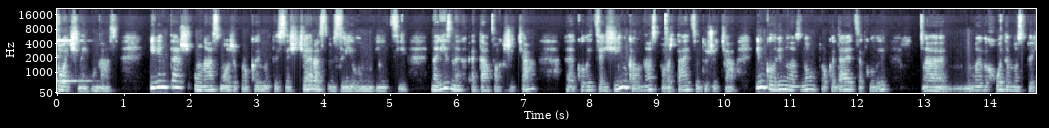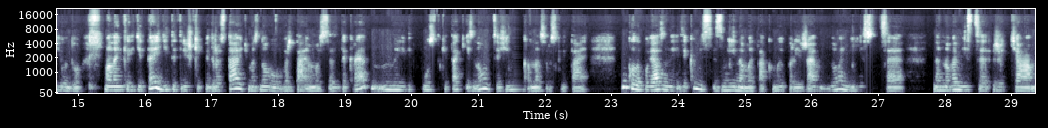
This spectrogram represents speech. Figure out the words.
сочний у нас. І він теж у нас може прокинутися ще раз в зрілому віці, на різних етапах життя, е, коли ця жінка у нас повертається до життя. Інколи він у нас знову прокидається, коли е, ми виходимо з періоду маленьких дітей, діти трішки підростають, ми знову вертаємося з декретної відпустки, так, і знову ця жінка в нас розквітає. Інколи пов'язаний з якимись змінами, так, ми приїжджаємо в нове місце, на нове місце життя.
